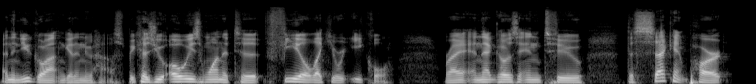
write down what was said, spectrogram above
and then you go out and get a new house because you always wanted to feel like you were equal right? And that goes into the second part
